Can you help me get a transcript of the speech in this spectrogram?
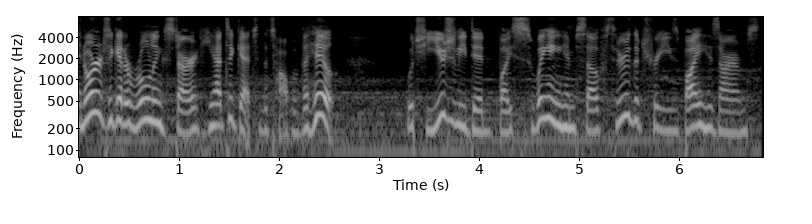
In order to get a rolling start, he had to get to the top of a hill, which he usually did by swinging himself through the trees by his arms.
